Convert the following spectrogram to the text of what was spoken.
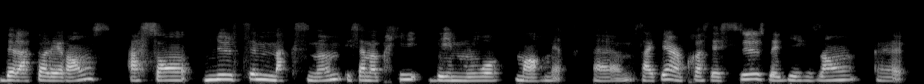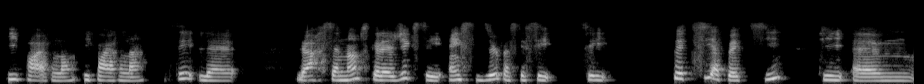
de la tolérance à son ultime maximum et ça m'a pris des mois m'en remettre. Euh, ça a été un processus de guérison euh, hyper long, hyper lent. Tu sais, le, le harcèlement psychologique, c'est insidieux parce que c'est, petit à petit. Puis, euh,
